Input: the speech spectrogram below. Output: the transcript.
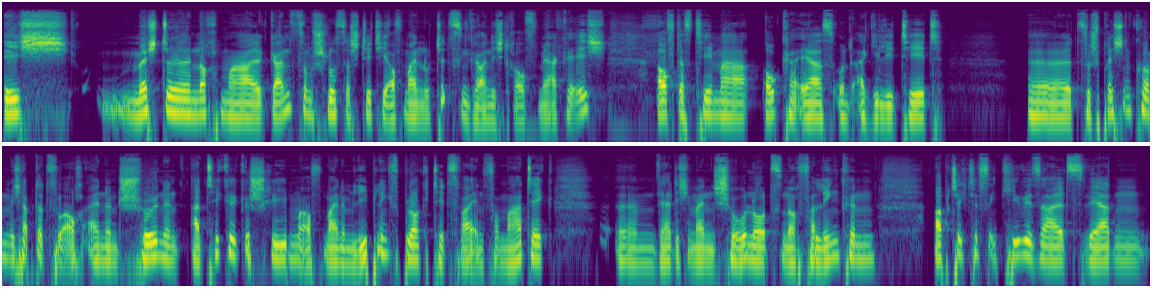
Ich möchte noch mal ganz zum Schluss, das steht hier auf meinen Notizen gar nicht drauf, merke ich, auf das Thema OKRs und Agilität äh, zu sprechen kommen. Ich habe dazu auch einen schönen Artikel geschrieben auf meinem Lieblingsblog T2 Informatik. Ähm, werde ich in meinen Shownotes noch verlinken. Objectives in Key Results werden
